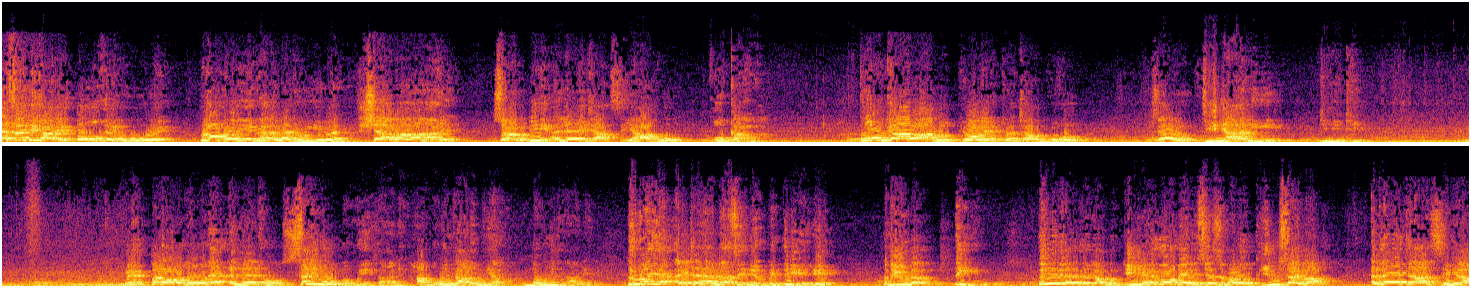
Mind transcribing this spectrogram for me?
21ကနေ30ဟိုတဲ့ပရိုတိုရေအတွက်အီလက်ထရွန်ရေအတွက်ရှာပါတဲ့ဆိုတော့ဒီအလဲကြဇရာကိုကိုကားပါကိုကားပါလို့ပြောတဲ့အတွက်ကြောင့်လို့ဆရာတို့ဒီကနေဒီအထိမေပရိုတိုနဲ့အီလက်ထရွန်စိတ်ကိုမဝင်စားနဲ့ဟာမဝင်စားလို့မရဘူးမဝင်စားနဲ့သူတို့ရဲ့အတမ်မစင်တွေကိုမသိတယ်လေမသိဘူးလားသိတယ်သိတဲ့အတွက်ကြောင့်လို့ဒီမင်းကိုမင်းဆရာစမတို့ view site ပါ အလဲကျဇရာ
